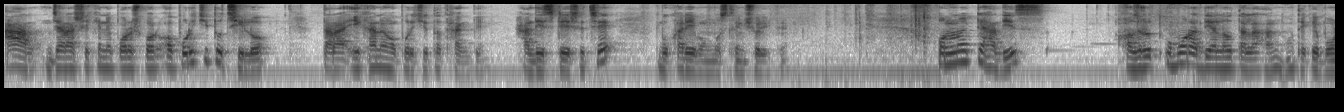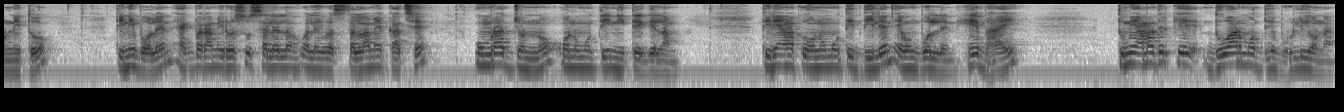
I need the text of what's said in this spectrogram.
আর যারা সেখানে পরস্পর অপরিচিত ছিল, তারা এখানে অপরিচিত থাকবে। হাদিসটি এসেছে বুখারি এবং মুসলিম শরীফে। অন্য একটি হাদিস হজরত উমর আদিয়াল্লাহ তালা আনহু থেকে বর্ণিত, তিনি বলেন, একবার আমি রসুল সাল্লাহ আলহিবাসাল্লামের কাছে উমরার জন্য অনুমতি নিতে গেলাম। তিনি আমাকে অনুমতি দিলেন এবং বললেন, হে ভাই, তুমি আমাদেরকে দুয়ার মধ্যে ভুলিও না।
